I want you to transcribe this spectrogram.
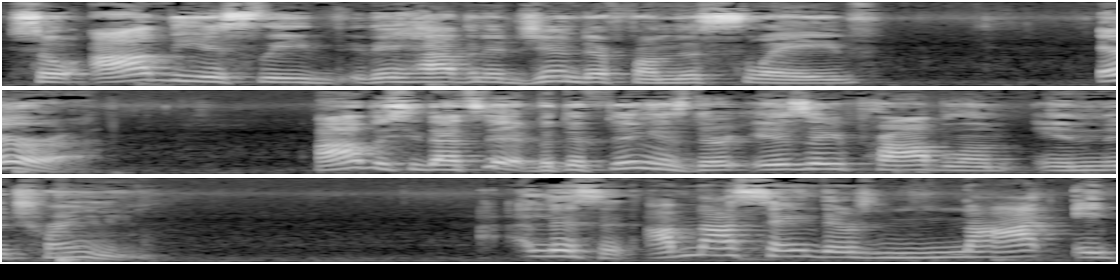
so obviously they have an agenda from the slave era. Obviously, that's it. But the thing is, there is a problem in the training. Listen, I'm not saying there's not a.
